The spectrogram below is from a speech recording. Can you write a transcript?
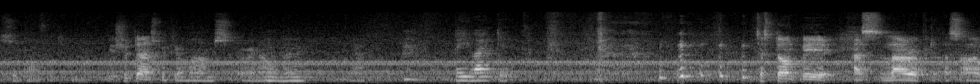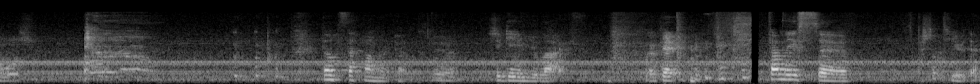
you should dance with your mom. you should dance with your moms every now and then. Mm-hmm. Yeah. They like it. Just don't be as larped as I was. Don't step on her toes. Yeah. She gave you life. Okay. Family is uh, special to you then.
